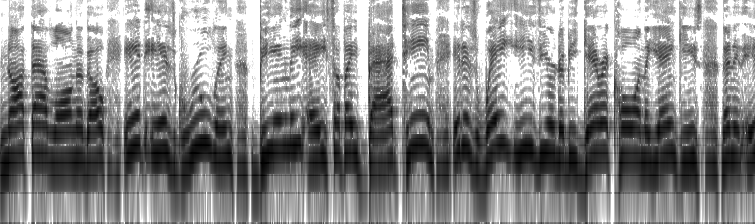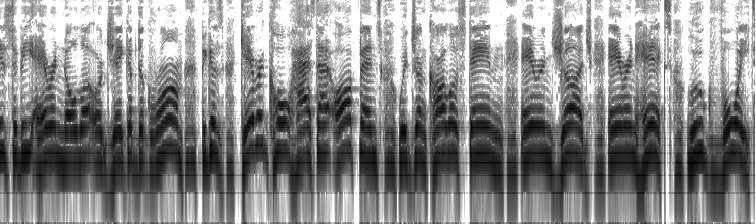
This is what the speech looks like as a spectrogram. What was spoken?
not that long ago. It is grueling being the ace of a bad team. It is way easier to be Gerrit Cole on the Yankees than it is to be Aaron Nola or Jacob DeGrom because Gerrit Cole has that offense with Giancarlo Stanton, Aaron Judge, Aaron Hicks, Luke Voit.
